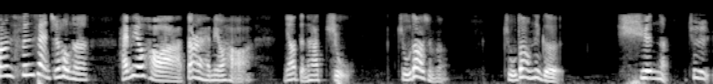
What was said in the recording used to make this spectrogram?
方分散之后呢，还没有好啊，当然还没有好啊。你要等它煮，煮到什么？煮到那个鲜呢、就是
